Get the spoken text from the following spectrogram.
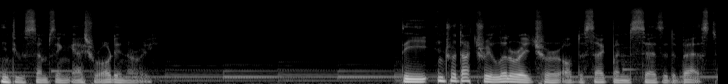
into something extraordinary. The introductory literature of the segment says it the best.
